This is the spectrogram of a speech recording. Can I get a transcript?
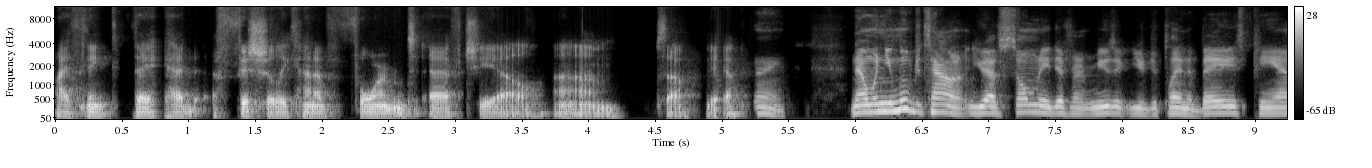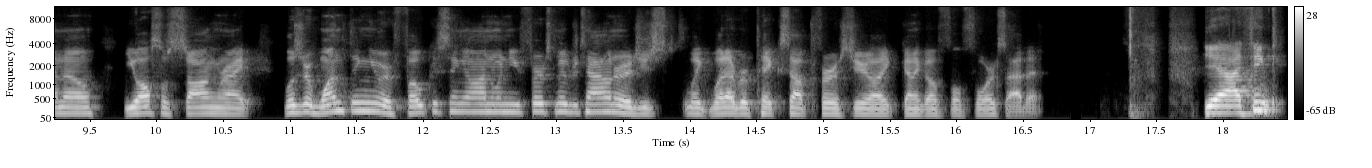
I think they had officially kind of formed FGL. Um, so yeah. Dang. Now, when you moved to town, you have so many different music. You're playing the bass, piano. You also songwrite. Was there one thing you were focusing on when you first moved to town, or just like whatever picks up first, you're like gonna go full force at it? Yeah, I think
